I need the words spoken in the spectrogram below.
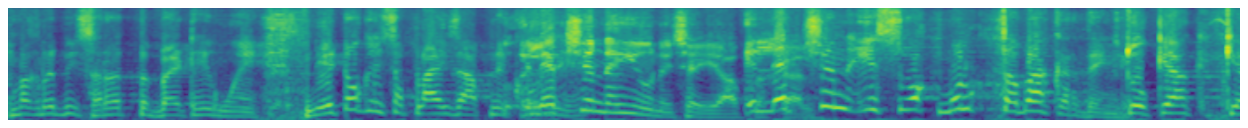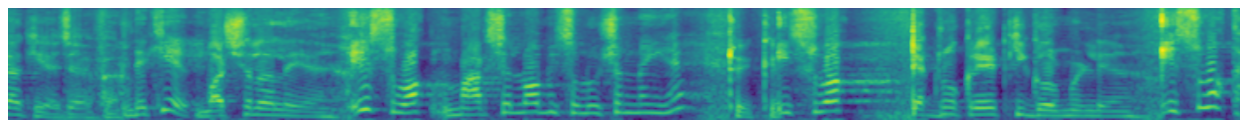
مغربی سرحد پہ بیٹھے ہوئے ہیں۔ نیٹو کی سپلائیز آپ نے الیکشن نہیں ہونے چاہیے۔ آپ الیکشن اس وقت ملک تباہ کر دیں گے۔ تو کیا کیا کیا جائے پھر؟ دیکھیے مارشل لا لے آئیں اس وقت مارشل لا بھی سولوشن نہیں ہے۔ ٹھیک ہے۔ اس وقت ٹیکنوکریٹ کی گورنمنٹ لے آئیں اس وقت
